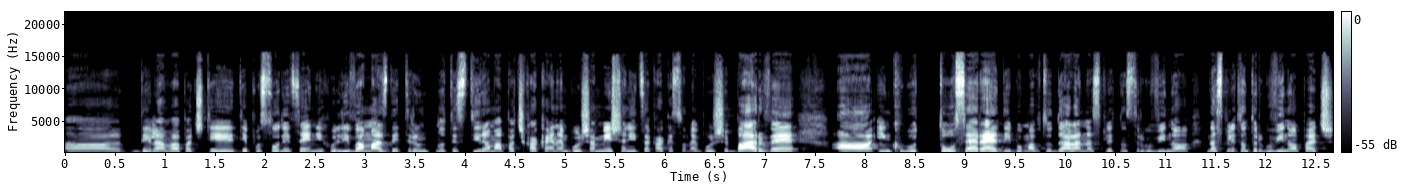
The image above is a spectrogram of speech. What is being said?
uh, delamo pač te, te posodice in jih olivamo, zdaj trenutno testiramo, pač kakšna je najboljša mešanica, kakšne so najboljše barve. Uh, in ko bo to vse redi, bomo tudi dala na spletno trgovino. Na spletno trgovino, pač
